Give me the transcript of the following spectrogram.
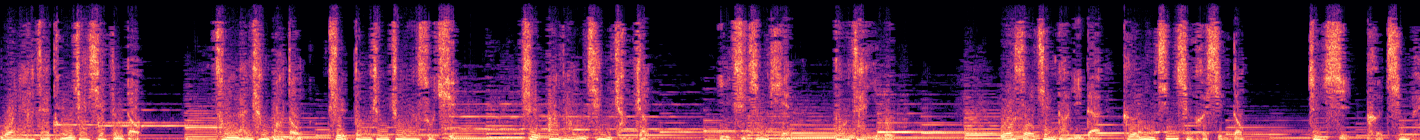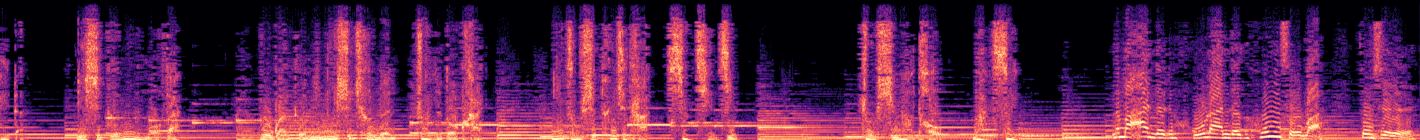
我俩在同一战线奋斗，从南昌暴动至东征中央苏区，至二万五千里长征，一直今天都在一路。我所见到你的革命精神和行动，真是可钦佩的。你是革命的模范，不管革命历史车轮转得多快，你总是推着它向前进。祝徐老头万岁！那么按照这湖南的风俗吧，就是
